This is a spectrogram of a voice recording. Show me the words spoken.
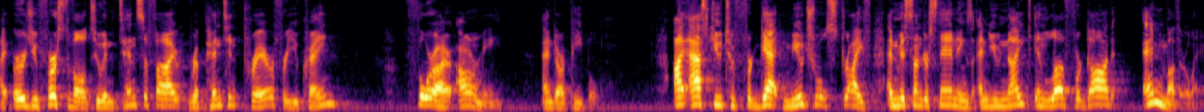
I urge you, first of all, to intensify repentant prayer for Ukraine, for our army, and our people. I ask you to forget mutual strife and misunderstandings and unite in love for God and motherland.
